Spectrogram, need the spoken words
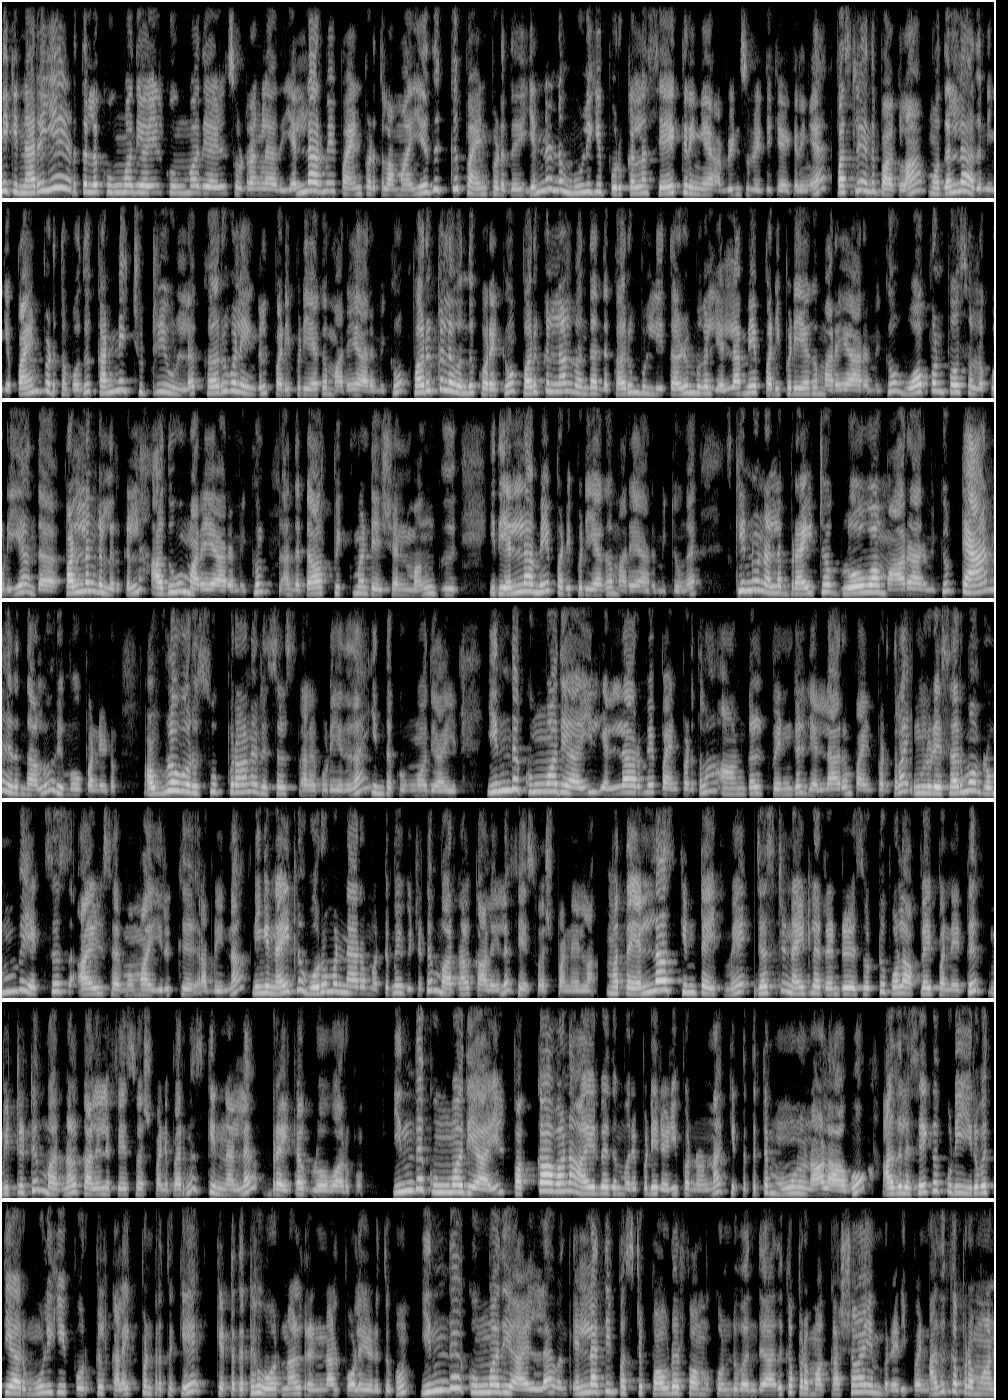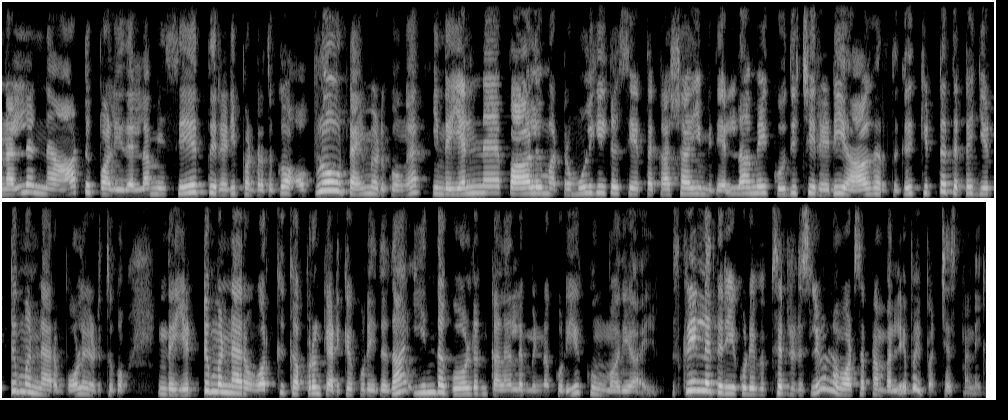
இன்னைக்கு நிறைய இடத்துல குங்குமதி ஆயில் குங்குமதி ஆயில் சொல்றாங்களே அது எல்லாருமே பயன்படுத்தலாமா? எதுக்கு பயன்படுது? என்னென்ன மூலிகை பொருட்கள்லாம் சேர்க்கறீங்க? அப்படின்னு சொல்லிட்டு கேக்குறீங்க. ஃபர்ஸ்ட்ல இருந்து பார்க்கலாம். முதல்ல அதை நீங்க பயன்படுத்தும் போது கண்ணை சுற்றி உள்ள கருவளையங்கள் படிப்படியாக மறைய ஆரம்பிக்கும். பருக்களை வந்து குறைக்கும். பருக்கள்னால் வந்து அந்த கரும்புள்ளி தழும்புகள் எல்லாமே படிப்படியாக மறைய ஆரம்பிக்கும். ஓப்பன் போ சொல்லக்கூடிய அந்த பள்ளங்கள் இருக்குல்ல அதுவும் மறைய ஆரம்பிக்கும். அந்த டார்க் பிக்மெண்டேஷன் மங்கு இது எல்லாமே படிப்படியாக மறைய ஆரம்பிக்குங்க. ஸ்கின்னும் நல்லா பிரைட்டா க்ளோவா மாற ஆரம்பிக்கும். டேன் இருந்தாலும் ரிமூவ் பண்ணிடும் அவ்வளோ ஒரு சூப்பரான ரிசல்ட்ஸ் தரக்கூடியது தான் இந்த குங்குமதி ஆயில். இந்த குங்குமதி ஆயில் எல்லாருமே பயன்படுத்தலாம். ஆண்கள் பெண்கள் எல்லாரும் பயன்படுத்தலாம். உங்களுடைய சருமம் ரொம்ப எக்ஸஸ் ஆயில் சருமமா இருக்கு அப்படின்னா நீங்க நைட்ல ஒரு மணி நேரம் மட்டுமே விட்டுட்டு மறுநாள் காலையில ஃபேஸ் வாஷ் பண்ணிடலாம். மத்த எல்லா ஸ்கின் டைப்புமே ஜஸ்ட் நைட்ல ரெண்டு சொட்டு போல அப்ளை பண்ணிட்டு விட்டுட்டு மறுநாள் காலையில ஃபேஸ் வாஷ் பண்ணி பாருங்க ஸ்கின் நல்லா பிரைட்டா க்ளோவா இருக்கும். இந்த குங்குமதி ஆயில் பக்காவான ஆயுர்வேத முறைப்படி ரெடி பண்ணணும்னா கிட்டத்தட்ட மூணு நாள் ஆகும். அதுல சேர்க்கக்கூடிய இருபத்தி ஆறு மூலிகை பொருட்கள் கலெக்ட் பண்றதுக்கே கிட்டத்தட்ட ஒரு நாள் ரெண்டு நாள் போல எடுத்துக்கும். இந்த குங்குமதி ஆயில்ல வந்து எல்லாத்தையும் ஃபர்ஸ்ட் பவுடர் ஃபார்ம் கொண்டு வந்து அதுக்கப்புறமா கஷாயம் ரெடி பண்ணி அதுக்கப்புறமா நல்லெண்ணெய் ஆட்டுப்பால் இது எல்லாமே சேர்த்து ரெடி பண்றதுக்கு அவ்வளோ டைம் எடுக்குங்க. இந்த எண்ணெய் பால் மற்ற மூலிகைகள் சேர்த்த கஷாயம் இது எல்லாமே கொதிச்சு ரெடி ஆகிறதுக்கு கிட்டத்தட்ட எட்டு மணி நேரம் போல எடுத்துக்கும். இந்த எட்டு மணி நேரம் ஒர்க்குக்கு அப்புறம் கிடைக்கக்கூடியது தான் இந்த கோல்டன் கலர்ல மின்னக்கூடிய குங்குமதி ஆயில் ஸ்கிரீன்ல தெரியக்கூடிய வெப்சைட் அட்ரஸ்லயும் இல்லை வாட்ஸ்அப் நம்பர்லயோ போய் பர்ச்சேஸ் பண்ணிக்கலாம்.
